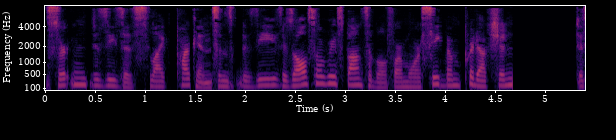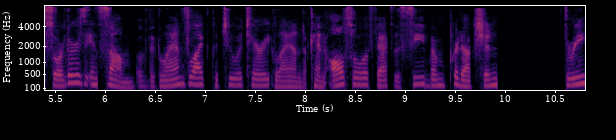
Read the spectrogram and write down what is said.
Certain diseases like Parkinson's disease is also responsible for more sebum production. Disorders in some of the glands like pituitary gland can also affect the sebum production. 3.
